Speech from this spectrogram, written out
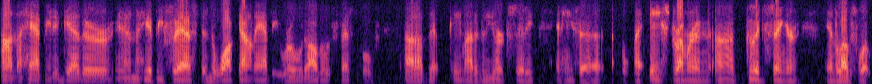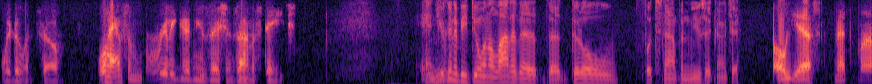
on the Happy Together and the Hippie Fest and the Walk Down Abbey Road, all those festivals uh, that came out of New York City. And he's a, a ace drummer and a good singer, and loves what we're doing. So we'll have some really good musicians on the stage. And you're going to be doing a lot of the the good old foot stomping music, aren't you? Oh yes, that's my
